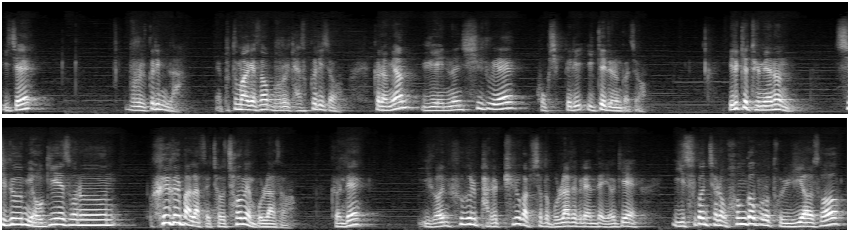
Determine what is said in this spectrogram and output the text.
이제 물을 끓입니다. 예, 부뚜막에서 물을 계속 끓이죠. 그러면 위에 있는 시루에 곡식들이 있게 되는 거죠. 이렇게 되면은 지금 여기에서는 흙을 발랐어요. 저도 처음엔 몰라서. 그런데 이건 흙을 바를 필요가 없이 저도 몰라서 그랬는데 여기에 이 수건처럼 헝겊으로 돌려서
